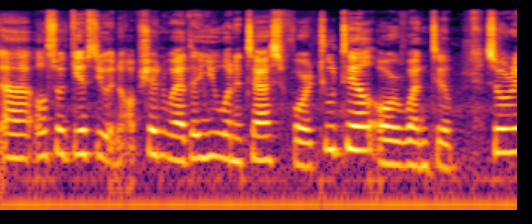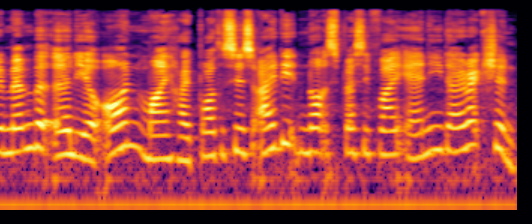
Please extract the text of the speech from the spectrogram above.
uh, also gives you an option whether you want to test for two tail or one tail. So remember earlier on my hypothesis I did not specify any direction.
